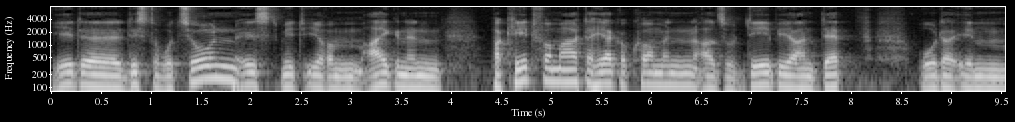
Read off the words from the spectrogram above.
Jede Distribution ist mit ihrem eigenen Paketformat dahergekommen, also Debian, Deb oder im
